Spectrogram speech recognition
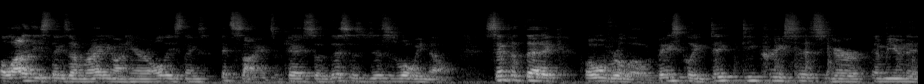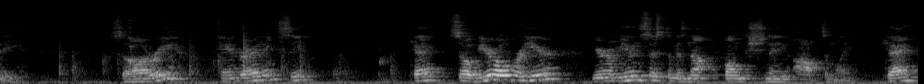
a lot of these things I'm writing on here, all these things, it's science. Okay, so this is this is what we know. Sympathetic overload basically de- decreases your immunity. Sorry, handwriting. See, Okay, so if you're over here, your immune system is not functioning optimally. Okay.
